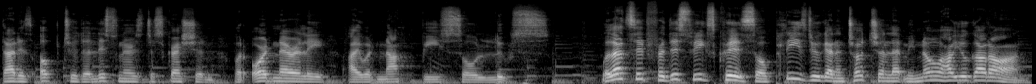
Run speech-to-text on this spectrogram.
that is up to the listener's discretion, but ordinarily I would not be so loose. Well, that's it for this week's quiz, so please do get in touch and let me know how you got on.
